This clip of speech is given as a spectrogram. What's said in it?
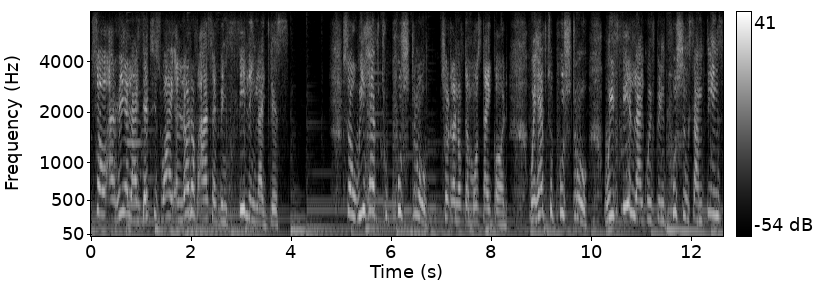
So i realize that is why a lot of us have been feeling like this. So we have to push through children of the Most High God. We have to push through. We feel like we've been pushing some things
